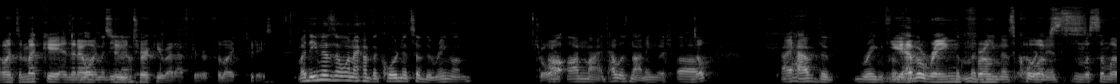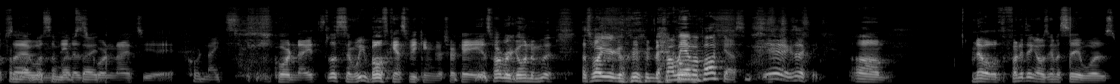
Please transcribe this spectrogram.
I went to Mecca, and then I went Medina. to Turkey right after for like two days. Medina's the one I have the coordinates of the ring on. Sure. Uh, on mine. That was not English. Uh, Nope. I have the ring from you have a ring the from Medina's webs- coordinates Muslim from website with Medina's website. coordinates. Yeah, coordinates. coordinates. Listen, we both can't speak English. Okay, that's why we're going to. That's why you're going back. That's why we have a podcast. yeah, exactly. Um, no, but the funny thing I was gonna say was,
